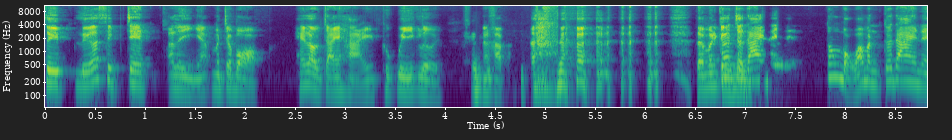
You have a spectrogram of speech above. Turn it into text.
สิบเหลือสิบเจ็ดอะไรอย่างเงี้ย มันจะบอกให้เราใจหายทุกวีคเลยนะครับ แต่มันก็จะได้ในต้องบอกว่ามันก็ได้ใน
